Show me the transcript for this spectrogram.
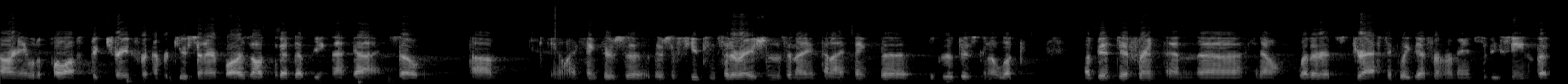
aren't able to pull off a big trade for number two center, Barzal could end up being that guy. So, um, you know, I think there's a there's a few considerations, and I and I think the the group is going to look a bit different, and uh, you know, whether it's drastically different remains to be seen, but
